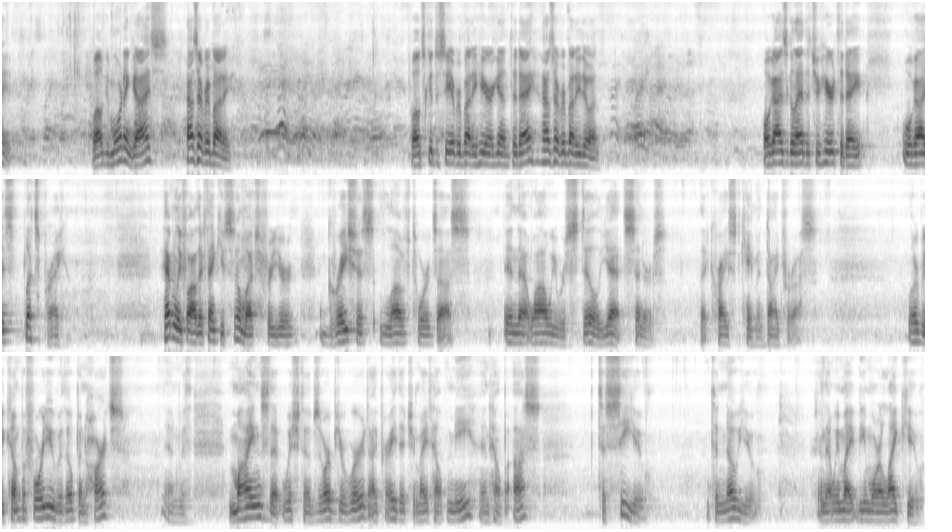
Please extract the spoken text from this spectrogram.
right. Well, good morning, guys. How's everybody? Well, it's good to see everybody here again today. How's everybody doing? Well, guys, glad that you're here today. Well, guys, let's pray. Heavenly Father, thank you so much for your gracious love towards us, in that while we were still yet sinners, that Christ came and died for us. Lord, we come before you with open hearts and with minds that wish to absorb your word. I pray that you might help me and help us to see you, to know you, and that we might be more like you.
